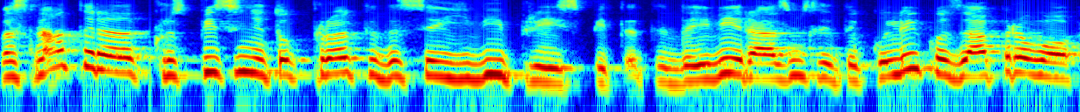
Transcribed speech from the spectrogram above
vas natera kroz pisanje tog projekta da se i vi preispitate, da i vi razmislite koliko zapravo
